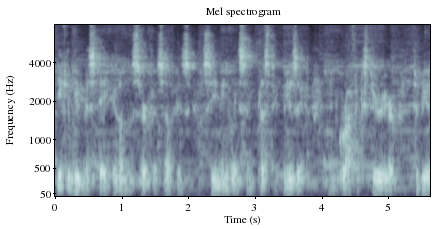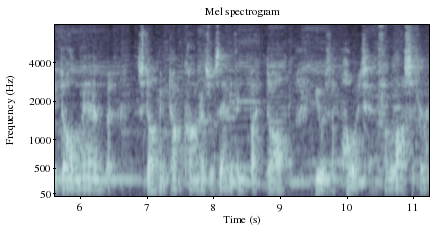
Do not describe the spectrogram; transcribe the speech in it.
He can be mistaken on the surface of his seemingly simplistic music and gruff exterior to be a dull man, but Stomping Tom Connors was anything but dull. He was a poet and philosopher,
